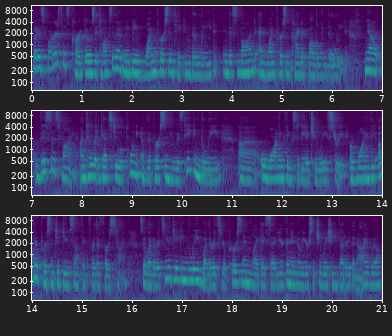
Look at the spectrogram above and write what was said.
but as far as this card goes, it talks about maybe one person taking the lead in this bond and one person kind of following the lead. Now, this is fine until it gets to a point of the person who is taking the lead uh, wanting things to be a two way street or wanting the other person to do something for the first time. So, whether it's you taking the lead, whether it's your person, like I said, you're going to know your situation better than I will.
